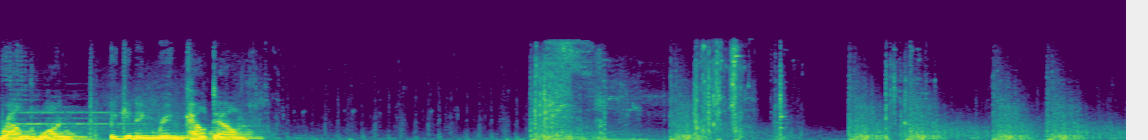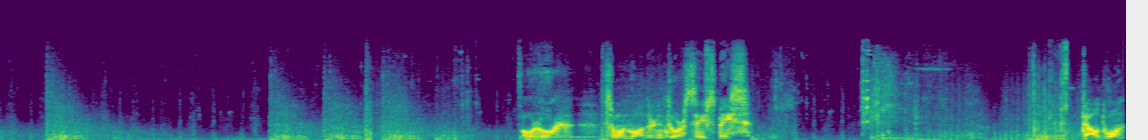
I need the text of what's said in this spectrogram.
Round one. Beginning ring countdown. Oh look, someone wandered into our safe space. Downed one.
